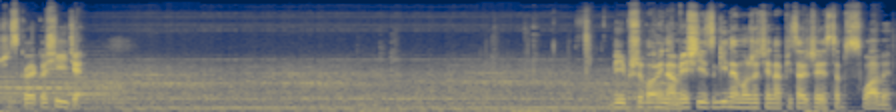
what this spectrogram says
Wszystko jakoś idzie. I przypominam, jeśli zginę, możecie napisać, że jestem słaby.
